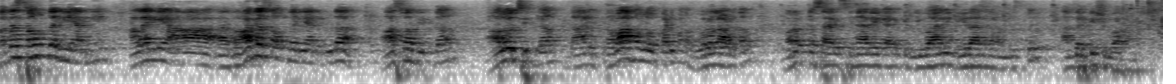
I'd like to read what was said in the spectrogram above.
పద సౌందర్యాన్ని అలాగే ఆ రాగ సౌందర్యాన్ని కూడా ఆస్వాదిద్దాం ఆలోచిద్దాం. దాని ప్రవాహంలో పడి మనం ఊరలాడదాం. మరొకసారి సినారే గారికి ఇవ్వాలి నీరాజనం అందిస్తూ అందరికీ శుభాకాంక్షలు.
